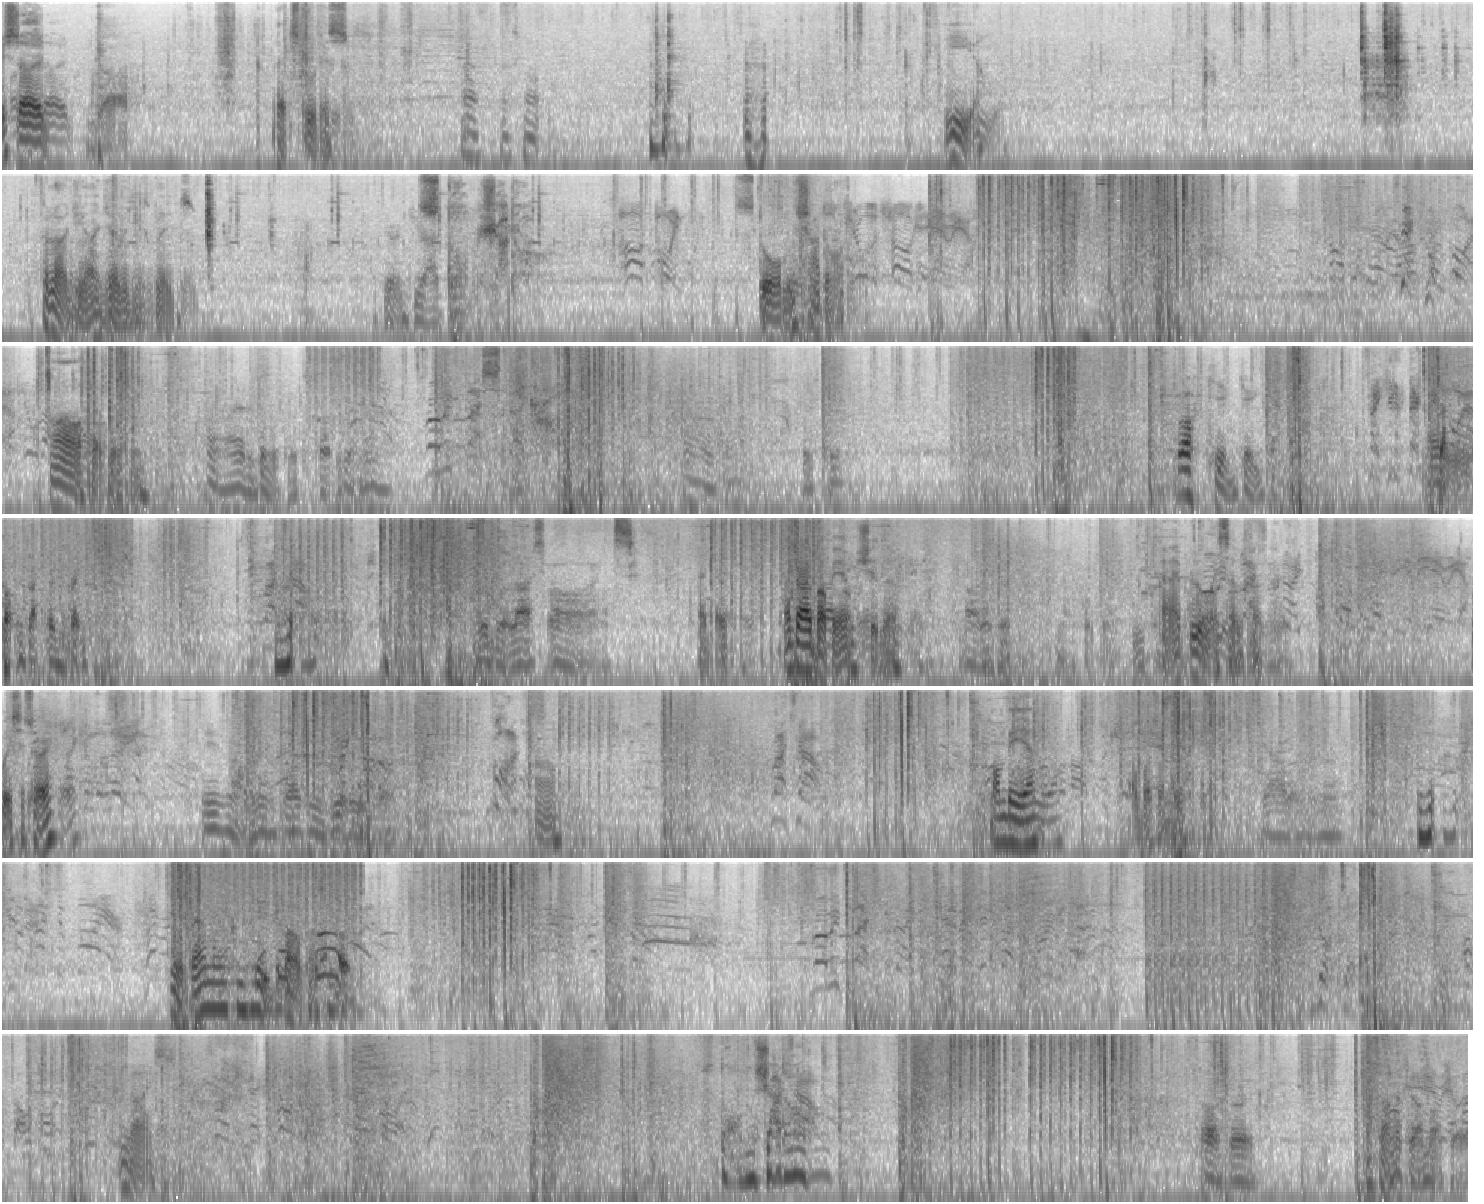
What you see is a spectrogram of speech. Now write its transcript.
Restarted. Let's do this. No, that's not. Yeah. Feel like G.I. Joe with these blades. You're a GI. Storm Shadow. Storm Shadow. Ah, oh, fair. Oh, I had a double kill to start the game. now. Oh, okay. Fucking Jesus. Button back over break. There's your last. Oh, I died. I died by being shit though. no, there's a. No, fuck it. I blew myself up. Wait, so sorry? He's not the one called, he's really Oh. One B, yeah. I wasn't there. Yeah, I wasn't there. Wait, damn, I completed the battle pass. Nice. Storm Shadow. Oh, sorry. Actually, I'm not still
